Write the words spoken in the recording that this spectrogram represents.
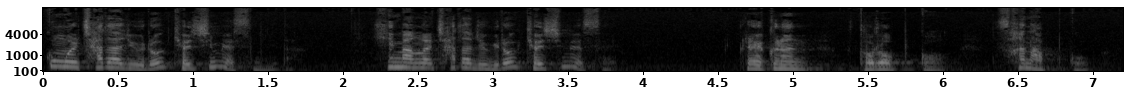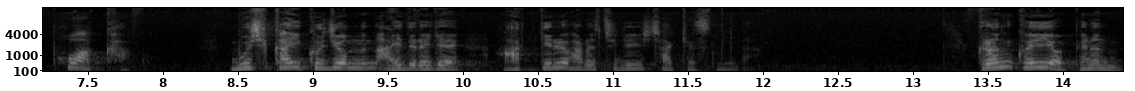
꿈을 찾아주기로 결심했습니다. 희망을 찾아주기로 결심했어요. 그래 그는 더럽고 사납고 포악하고 무식하기 그지없는 아이들에게 악기를 가르치기 시작했습니다. 그런 그의 옆에는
